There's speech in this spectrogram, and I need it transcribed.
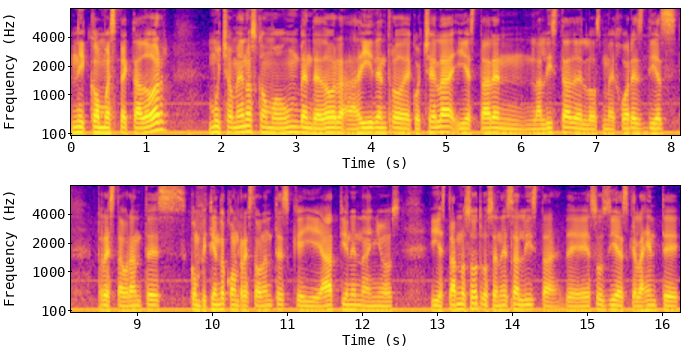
ni como espectador, mucho menos como un vendedor ahí dentro de Coachella y estar en la lista de los mejores 10 restaurantes, compitiendo con restaurantes que ya tienen años y estar nosotros en esa lista de esos 10 que la gente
